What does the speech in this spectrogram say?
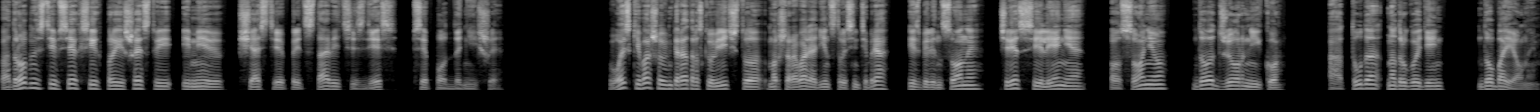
Подробности всех сих происшествий имею счастье представить здесь все подданнейшие. Войски вашего императорского величества маршировали 11 сентября из Беленсоны через селение Осонио до Джорнико, а оттуда на другой день до Байоны.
